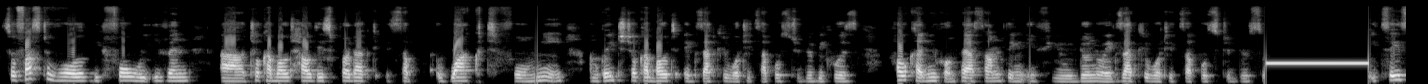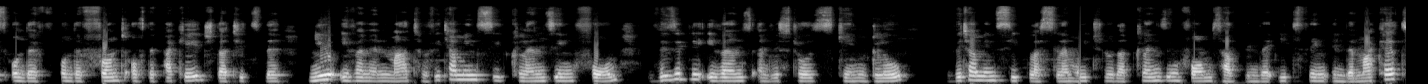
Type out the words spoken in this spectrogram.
So first of all, before we even uh, talk about how this product is worked for me, I'm going to talk about exactly what it's supposed to do because how can you compare something if you don't know exactly what it's supposed to do? So it says on the on the front of the package that it's the new even and matte vitamin c cleansing foam visibly evens and restores skin glow. Vitamin c plus lemon. You need to know that cleansing foams have been the it thing in the market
